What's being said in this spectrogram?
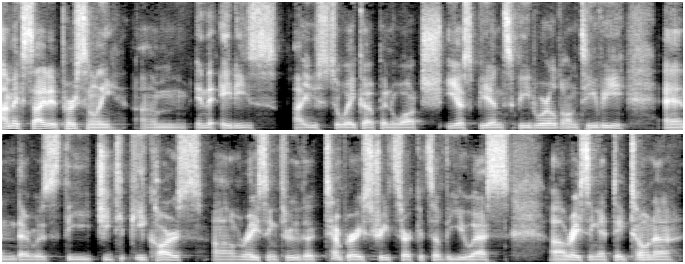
I'm excited personally. Um, in the 80s, I used to wake up and watch ESPN Speed World on TV, and there was the GTP cars um, racing through the temporary street circuits of the US, uh, racing at Daytona,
